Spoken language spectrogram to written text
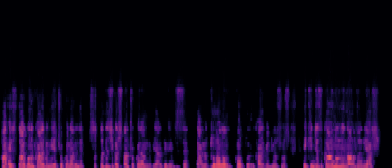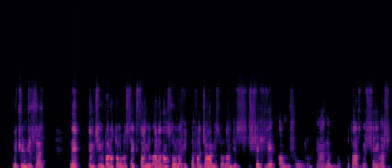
ha Estargon'un kaybı niye çok önemli? Stratejik açıdan çok önemli bir yer birincisi. Yani Tuna'nın kontrolünü kaybediyorsunuz. İkincisi Kanuni'nin aldığı bir yer. Üçüncüsü Nemçi İmparatorluğu 80 yıl aradan sonra ilk defa camisi olan bir şehri almış oldu. Yani bu, bu tarz bir şey var.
